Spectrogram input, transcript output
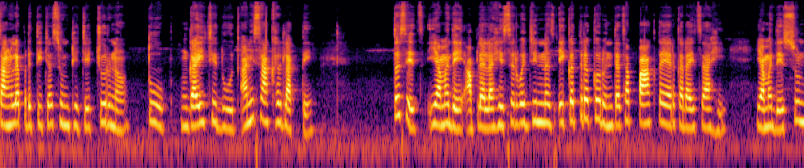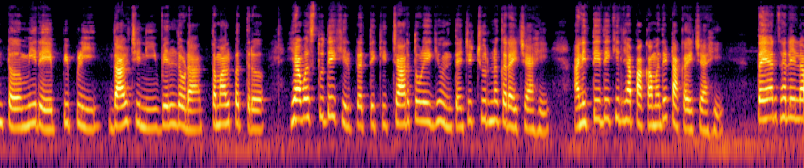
चांगल्या प्रतीच्या सुंठीचे चूर्ण तूप गाईचे दूध आणि साखर लागते तसेच यामध्ये आपल्याला हे सर्व जिन्नस एकत्र करून त्याचा पाक तयार करायचा आहे यामध्ये सुंठ मिरे पिपळी दालचिनी वेलदोडा तमालपत्र ह्या वस्तू देखील प्रत्येकी चार तोळे घेऊन त्याचे चूर्ण करायचे आहे आणि ते देखील ह्या पाकामध्ये टाकायचे आहे. तयार झालेला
